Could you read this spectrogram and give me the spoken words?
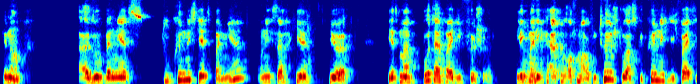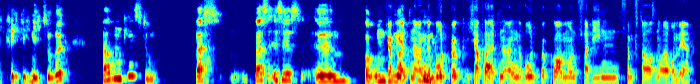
Genau. Also wenn jetzt, du kündigst jetzt bei mir und ich sage hier, Jörg, jetzt mal Butter bei die Fische. Leg mhm. mal die Karten offen auf den Tisch, du hast gekündigt, ich weiß, ich kriege dich nicht zurück. Warum gehst du? Was, was ist es, ähm, warum ich du. Halt ein Angebot, ich habe halt ein Angebot bekommen und verdiene 5000 Euro mehr.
